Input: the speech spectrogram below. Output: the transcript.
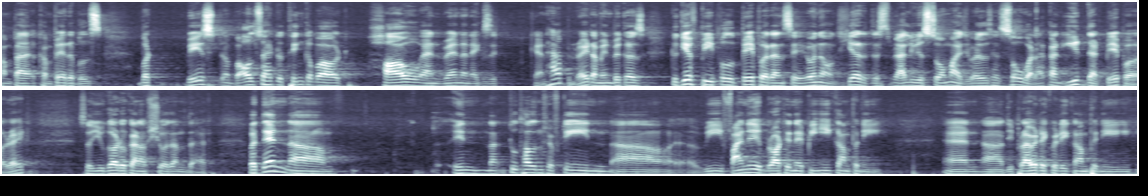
compa- comparables, but based also had to think about how and when an exit can happen, right? I mean, because to give people paper and say, oh no, here this value is so much, well, so what? I can't eat that paper, right? So you got to kind of show them that. But then um, in 2015, uh, we finally brought in a PE company, and uh, the private equity company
